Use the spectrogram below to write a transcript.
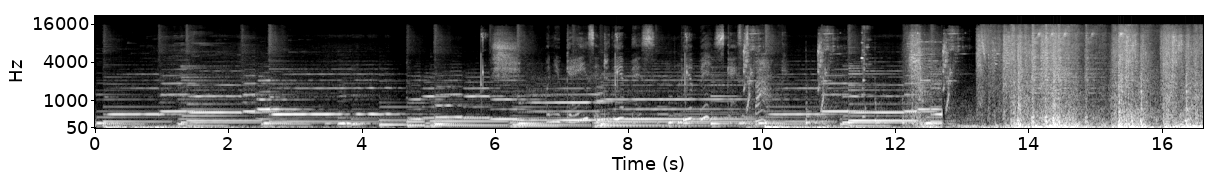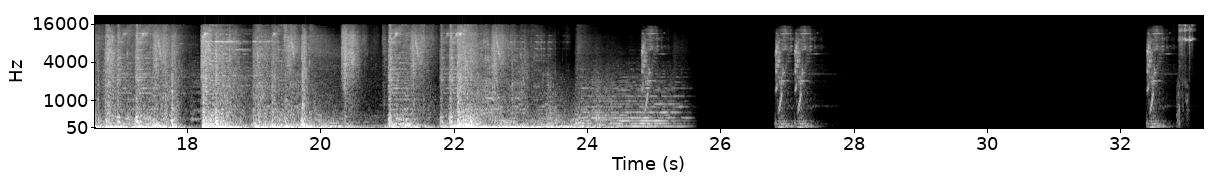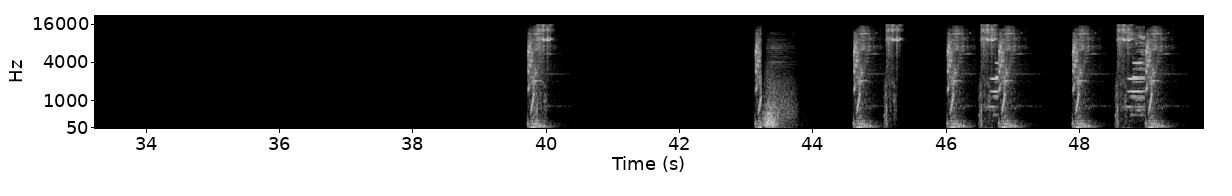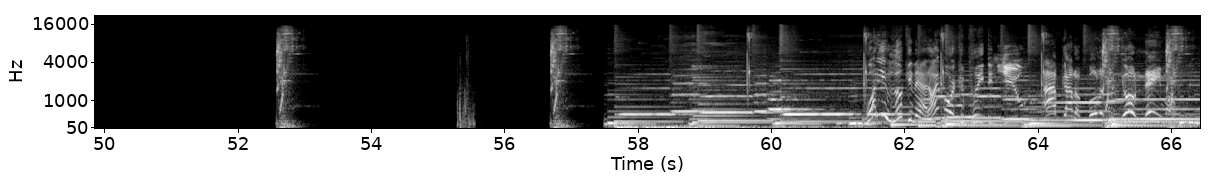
Shh. What are you looking at? I'm more complete than you. I've got a bullet with your name on it.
